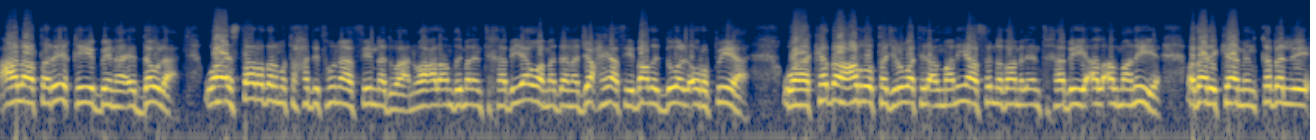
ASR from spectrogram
على طريق بناء الدولة. واستعرض المتحدثون في الندوة أنواع الأنظمة الانتخابية ومدى نجاحها في بعض الدول الأوروبية وكذا عرض التجربة الألمانية في النظام الانتخابي الألماني وذلك من قبل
